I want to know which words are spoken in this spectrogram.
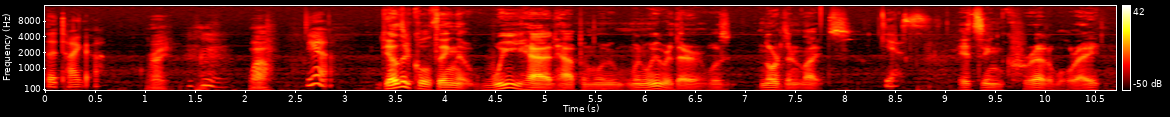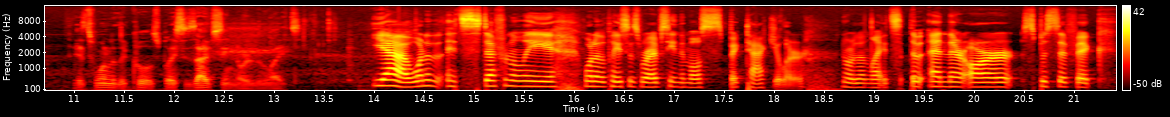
the taiga. Right. hmm Wow. Yeah. The other cool thing that we had happen when, when we were there was Northern Lights. Yes. It's incredible, right? It's one of the coolest places I've seen Northern Lights. Yeah, one of the, it's definitely one of the places where I've seen the most spectacular northern lights. The, and there are specific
